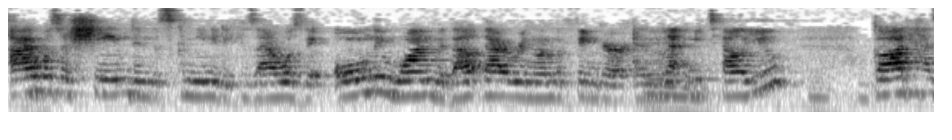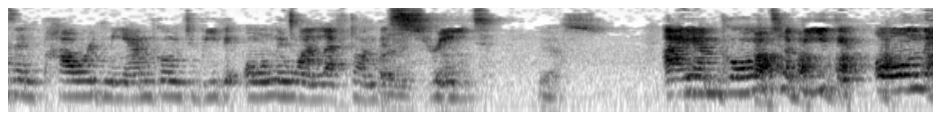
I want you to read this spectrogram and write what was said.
I was ashamed in this community because I was the only one without that ring on the finger. And let Mm. me tell you, God has empowered me. I'm going to be the only one left on this Praise street. Yes. I am going to be the only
